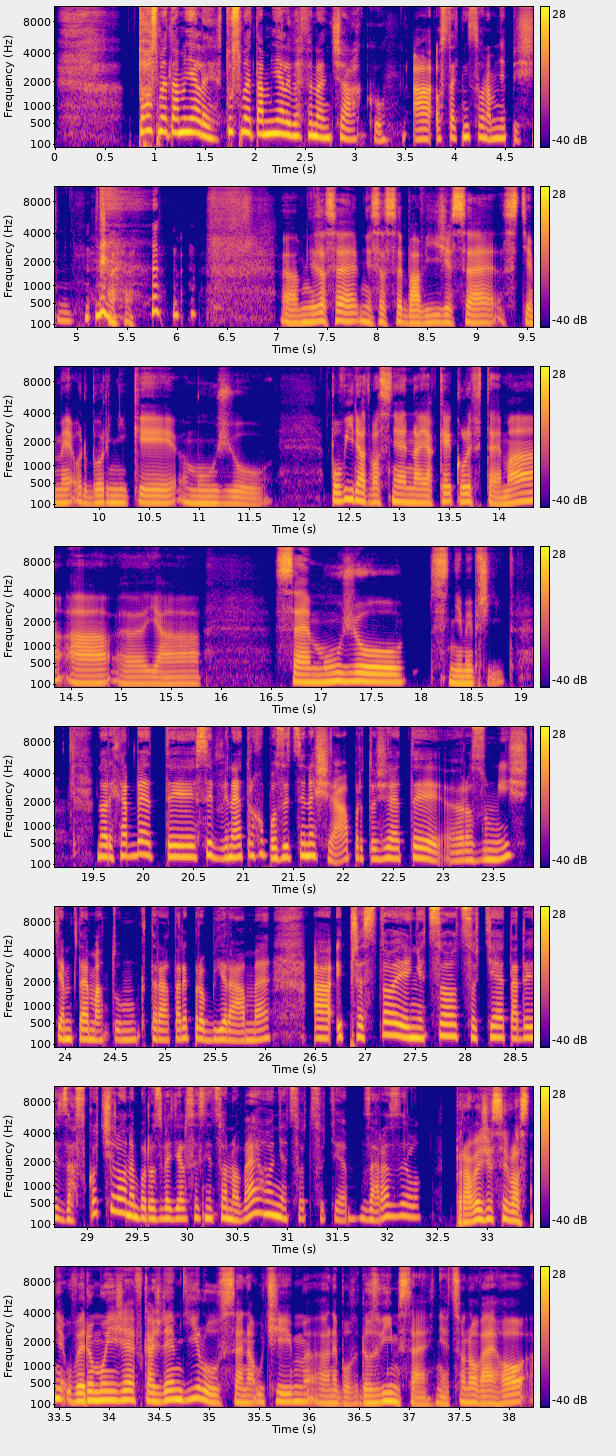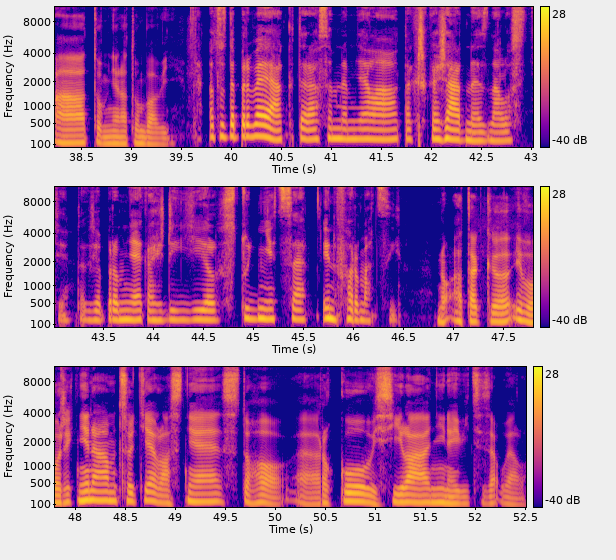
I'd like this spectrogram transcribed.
To jsme tam měli, tu jsme tam měli ve finančáku. A ostatní jsou na mě pišní. mě, zase, mě zase baví, že se s těmi odborníky můžu povídat vlastně na jakékoliv téma a e, já se můžu s nimi přijít. No Richarde, ty jsi v jiné trochu pozici než já, protože ty rozumíš těm tématům, která tady probíráme a i přesto je něco, co tě tady zaskočilo nebo dozvěděl jsi něco nového, něco, co tě zarazilo? Právě, že si vlastně uvědomuji, že v každém dílu se naučím nebo dozvím se něco nového a to mě na tom baví. A co teprve já, která jsem neměla takřka žádné znalosti, takže pro mě je každý díl studnice informací. No a tak eh, Ivo, řekni nám, co tě vlastně z toho eh, roku vysílání nejvíce zaujalo.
